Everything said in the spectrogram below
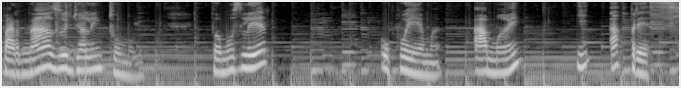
Parnaso de Além Túmulo. Vamos ler o poema A Mãe e a Prece.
